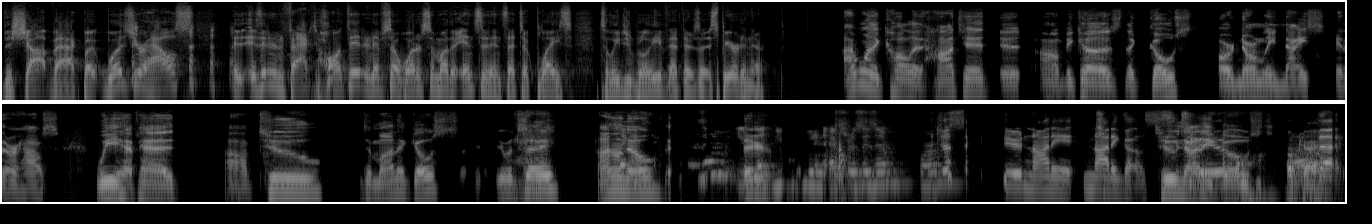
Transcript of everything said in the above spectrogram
the shop vac. But was your house, is, is it in fact haunted? And if so, what are some other incidents that took place to lead you to believe that there's a spirit in there? I want to call it haunted uh, because the ghosts are normally nice in our house we have had uh, two demonic ghosts you would say i don't know You, There- like, you did an exorcism for him? Just say two naughty naughty ghosts. two naughty ghosts Okay. That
